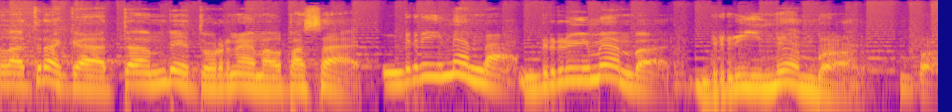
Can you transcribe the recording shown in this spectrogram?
La traca també tornem al passat. Remember. Remember. Remember. Remember.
